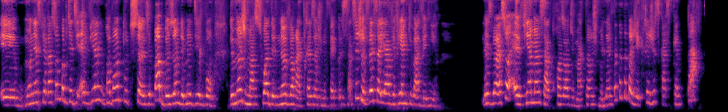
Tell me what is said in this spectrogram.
Et mon inspiration, comme je dit, elle vient vraiment toute seule. J'ai pas besoin de me dire, bon, demain, je m'assois de 9h à 13h, je ne fais que ça. Si je fais ça, il y a rien qui va venir. L'inspiration, elle vient même à 3 heures du matin, je me lève, j'écris jusqu'à ce qu'elle parte.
